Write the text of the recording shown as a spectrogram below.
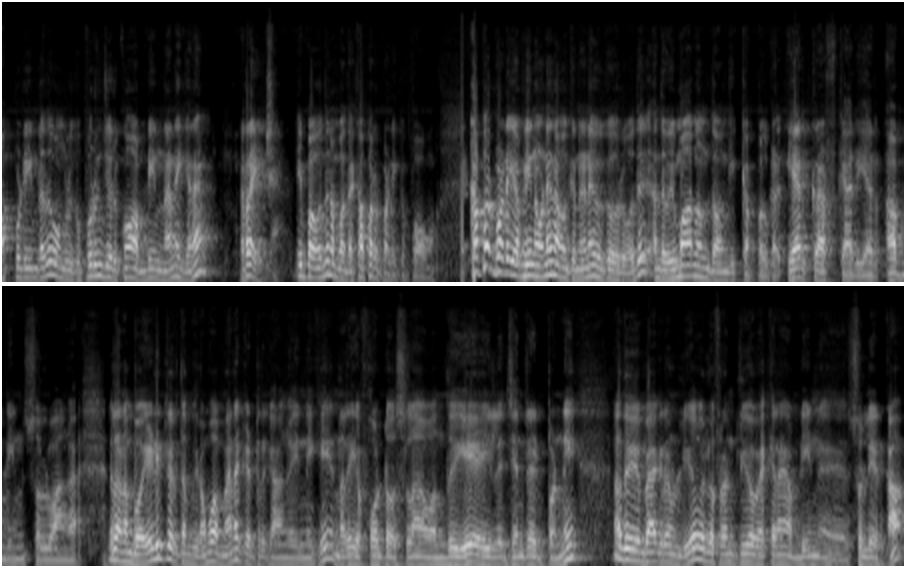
அப்படின்றது உங்களுக்கு புரிஞ்சிருக்கும் அப்படின்னு நினைக்கிறேன். ரைட் இப்போ வந்து நம்ம அந்த கப்பற்படைக்கு போவோம். கப்பற்படை அப்படின்ன உடனே நமக்கு நினைவுக்கு வருவது அந்த விமானம் தாங்கி கப்பல்கள் ஏர்கிராஃப்ட் கேரியர் அப்படின்னு சொல்லுவாங்க. இதில் நம்ம எடிட்டர் தம்பி ரொம்ப மெனக்கெட்டிருக்காங்க இன்றைக்கி நிறைய ஃபோட்டோஸ்லாம் வந்து ஏஐயில் ஜென்ரேட் பண்ணி அது பேக்ரவுண்ட்லேயோ இல்லை ஃப்ரண்ட்லேயோ வைக்கிறேன் அப்படின்னு சொல்லியிருக்கான்.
